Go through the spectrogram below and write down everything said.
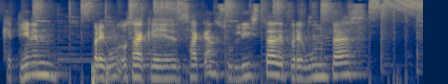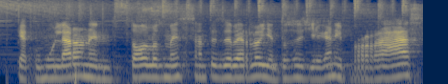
que tienen preguntas, o sea, que sacan su lista de preguntas que acumularon en todos los meses antes de verlo y entonces llegan y ras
